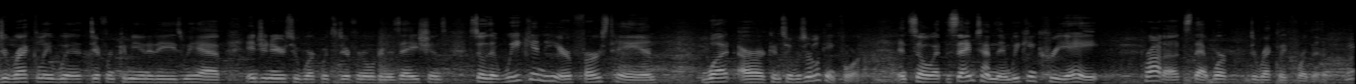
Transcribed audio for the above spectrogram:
directly with different communities. We have engineers who work with different organizations so that we can hear firsthand what our consumers are looking for. And so at the same time then we can create products that work directly for them. Yeah,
